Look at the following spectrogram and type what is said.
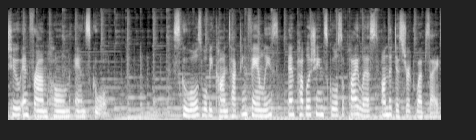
to and from home and school. Schools will be contacting families and publishing school supply lists on the district website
